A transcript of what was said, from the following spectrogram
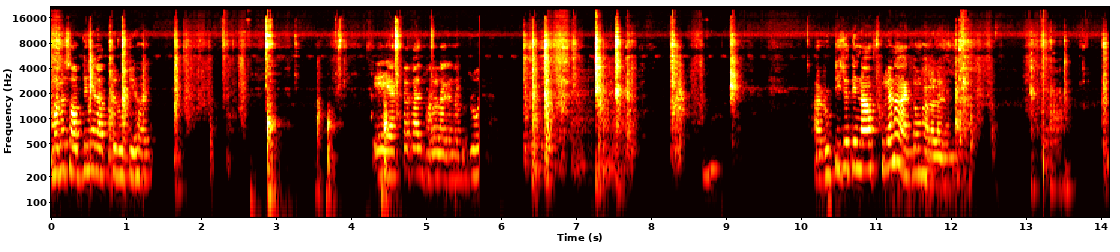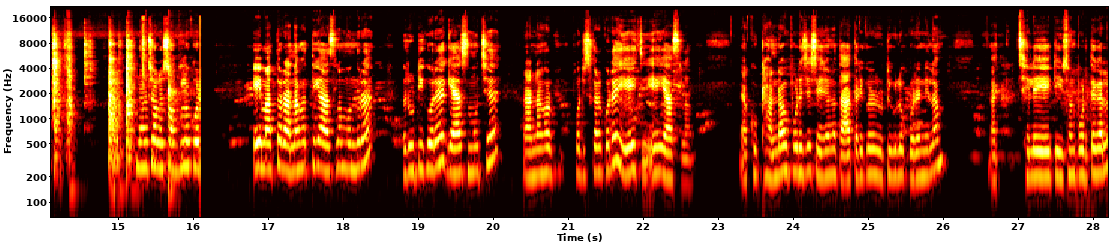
আমাদের সব দিনই রাত্রে রুটি হয়। এই একটা কাজ ভালো লাগে না আর রুটি যদি না ফুলে না, একদম ভালো লাগে না। না, চলো সবগুলো করে। এই মাত্র রান্নাঘর থেকে আসলাম বন্ধুরা, রুটি করে গ্যাস মুছে রান্নাঘর পরিষ্কার করে এই এই আসলাম। খুব ঠান্ডাও পড়েছে, সেই জন্য তাড়াতাড়ি করে রুটিগুলো করে নিলাম। আর ছেলে এই টিউশন পড়তে গেল।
